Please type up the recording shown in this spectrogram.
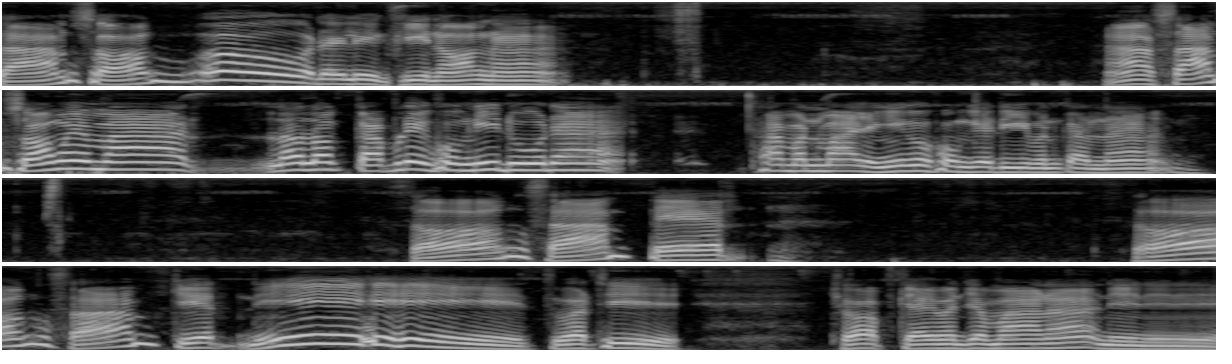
สามสองโอ้ได้เลขพี่น้องนะอ่าสามสองไม่มา เราลองกลับเลขพวกนี้ดูนะ ถ้ามันมาอย่างนี้ก็คงจะดีเหมือนกันนะสองสามแปดสองสามเจ็ดนี่ ตัวที่ชอบใจมันจะมานะ นี่นี่นี่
